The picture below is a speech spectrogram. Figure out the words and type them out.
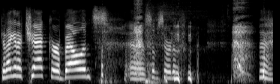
can I get a check or a balance? Uh, some sort of.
